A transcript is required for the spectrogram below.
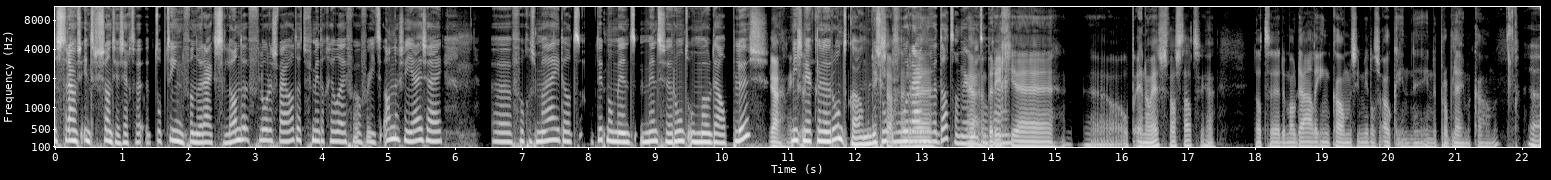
is trouwens interessant. Jij zegt we top 10 van de rijkste landen. Floris, wij hadden het vanmiddag heel even over iets anders. En jij zei eh, volgens mij dat op dit moment mensen rondom Modaal Plus Ja, niet zag- meer kunnen rondkomen. Dus hoe, hoe een, rijmen eh, we dat dan weer ja, met een elkaar? berichtje eh, op NOS was dat. Ja. Dat eh, de modale inkomens inmiddels ook in, in de problemen komen. Ja,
